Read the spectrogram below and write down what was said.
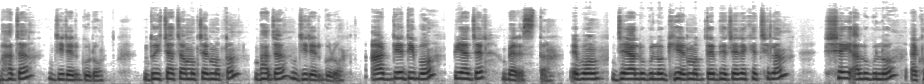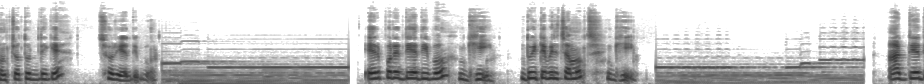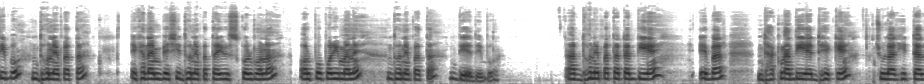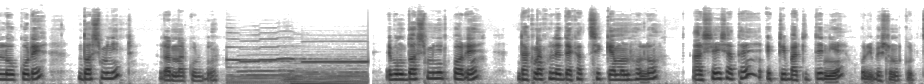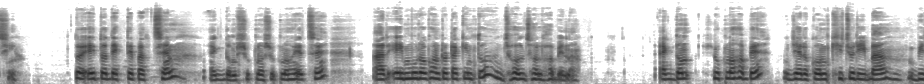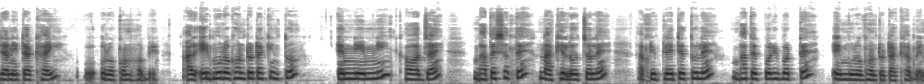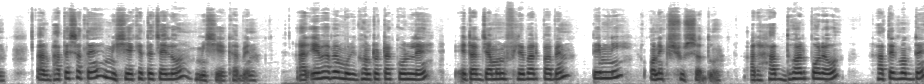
ভাজা জিরের গুঁড়ো। দুই চা চামচের মতন ভাজা জিরের গুঁড়ো। আর দিয়ে দিব পেঁয়াজের বেরেস্তা। এবং যে আলুগুলো ঘিয়ের মধ্যে ভেজে রেখেছিলাম, সেই আলুগুলো এখন চতুর্দিকে ছড়িয়ে দিব। এরপরে দিয়ে দিব ঘি। দুই টেবিল চামচ ঘি। আর দিয়ে দিব ধনে পাতা। এখানে আমি বেশি ধনে পাতা ইউজ করব না, অল্প পরিমাণে ধনে পাতা দিয়ে দিব। আর ধনে পাতাটা দিয়ে এবার ঢাকনা দিয়ে ঢেকে চুলার হিটটা লো করে দশ মিনিট রান্না করব। এবং দশ মিনিট পরে ঢাকনা খুলে দেখাচ্ছি কেমন হলো। আর সেই সাথে একটি বাটিতে নিয়ে পরিবেশন করছি। তো এই তো দেখতে পাচ্ছেন, একদম শুকনো শুকনো হয়েছে। আর এই মুড়ো ঘন্টটা কিন্তু ঝোল ঝোল হবে না। একদম শুকনো হবে, যেরকম খিচুড়ি বা বিরিয়ানিটা খাই ওরকম হবে। আর এই মুড়ো ঘন্টটা কিন্তু এমনি এমনি খাওয়া যায়, ভাতের সাথে না খেলেও চলে। আপনি প্লেটে তুলে ভাতের পরিবর্তে এই মুড়ো ঘন্টটা খাবেন। আর ভাতের সাথে মিশিয়ে খেতে চাইলেও মিশিয়ে খাবেন। আর এভাবে মুড়ি ঘন্টটা করলে এটার যেমন ফ্লেভার পাবেন, তেমনি অনেক সুস্বাদু। আর হাত ধোয়ার পরেও হাতের মধ্যে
